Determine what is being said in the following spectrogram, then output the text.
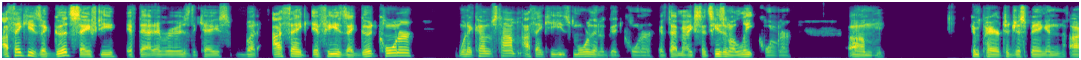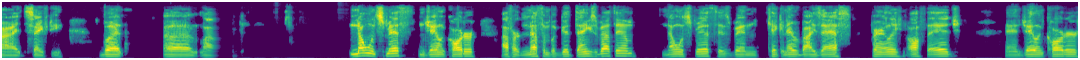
I think he's a good safety if that ever is the case. But I think if he's a good corner when it comes time, I think he's more than a good corner, if that makes sense. He's an elite corner. Um, compared to just being an all right safety. But uh, like Nolan Smith and Jalen Carter, I've heard nothing but good things about them. Nolan Smith has been kicking everybody's ass apparently off the edge, and Jalen Carter.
